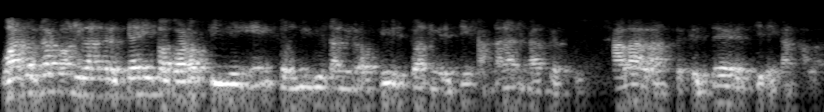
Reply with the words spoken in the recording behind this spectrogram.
Waktu kau nilang kerjai sokorok bini ini sumi bisa nirobi itu ngirji khasana ikan bagus halalan segede rezeki ikan halal.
